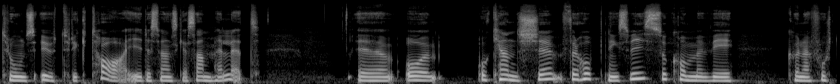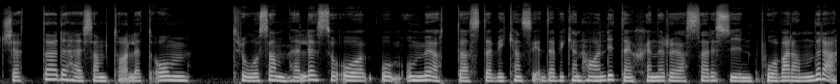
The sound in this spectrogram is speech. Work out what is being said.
trons uttryck ta i det svenska samhället? Eh, och, och kanske förhoppningsvis så kommer vi kunna fortsätta det här samtalet om tro och samhälle så, och, och, och, mötas där vi, kan se, där vi kan ha en lite generösare syn på varandra.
